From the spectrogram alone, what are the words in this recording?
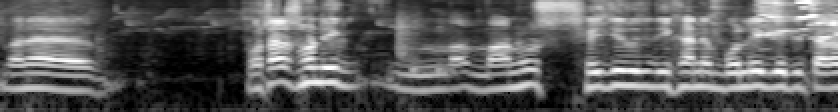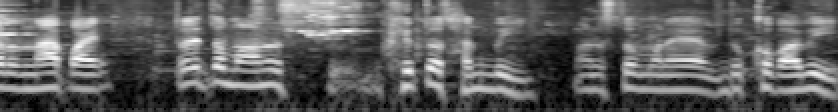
মানে প্রশাসনিক মানুষ সেই যদি এখানে বলে গিয়ে যদি টাকাটা না পায় তাহলে তো মানুষ ক্ষিপ্ত থাকবেই। মানুষ তো মানে দুঃখ পাবেই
